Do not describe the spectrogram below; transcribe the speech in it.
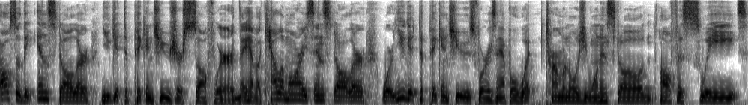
Also, the installer, you get to pick and choose your software. They have a Calamares installer where you get to pick and choose, for example, what terminals you want installed, office suites,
